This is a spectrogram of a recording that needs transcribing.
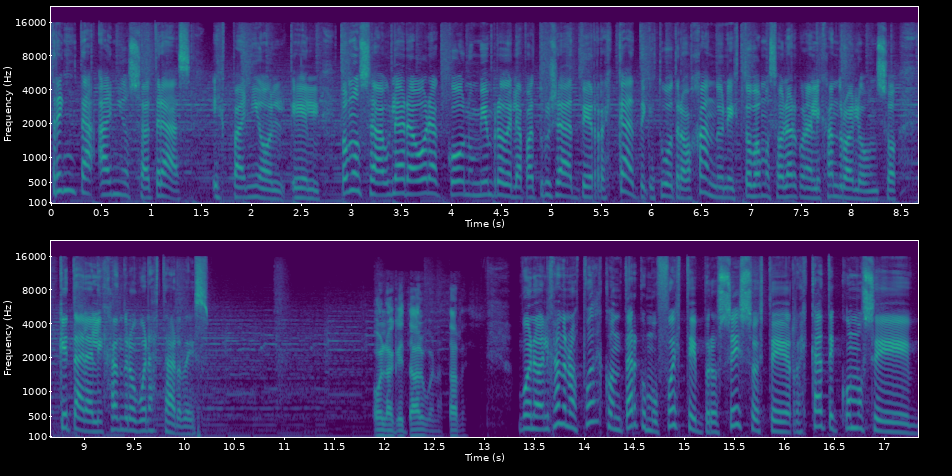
30 años atrás, español él. Vamos a hablar ahora con un miembro de la patrulla de rescate que estuvo trabajando en esto. Vamos a hablar con Alejandro Alonso. ¿Qué tal, Alejandro? Buenas tardes. Hola, ¿qué tal? Buenas tardes. Bueno, Alejandro, ¿nos puedes contar cómo fue este proceso, este rescate? ¿Cómo se,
